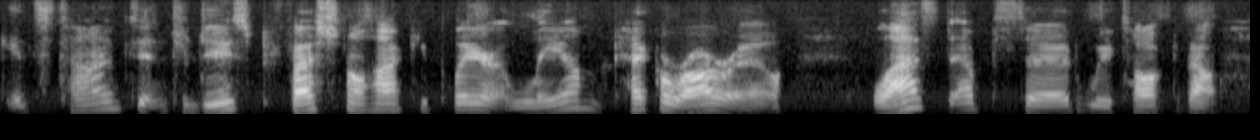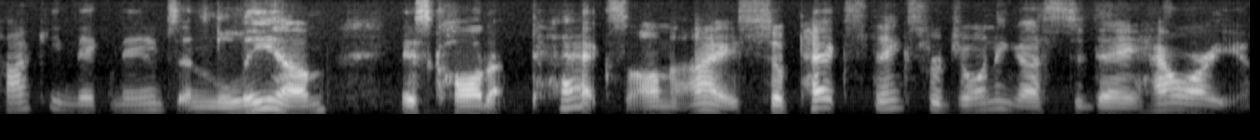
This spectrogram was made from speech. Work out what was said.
It's time to introduce professional hockey player Liam Pecoraro. Last episode, we talked about hockey nicknames, and Liam is called Pex on ice. So, Pex, thanks for joining us today. How are you?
